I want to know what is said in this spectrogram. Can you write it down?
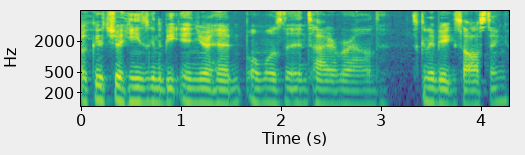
A good Shaheen's to be in your head almost the entire round. It's to be exhausting.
